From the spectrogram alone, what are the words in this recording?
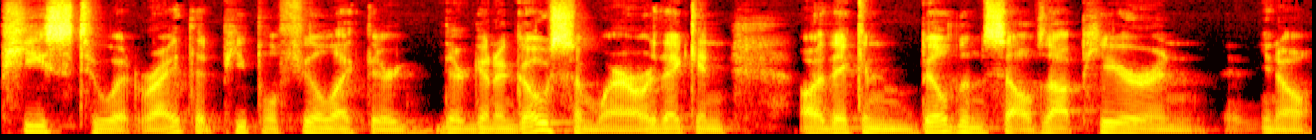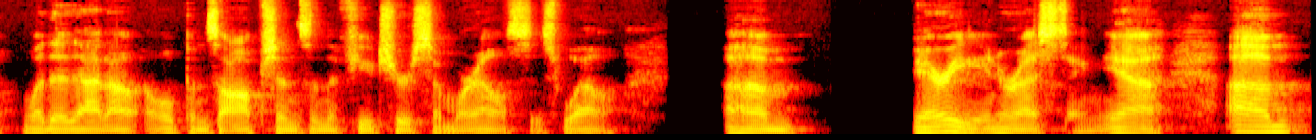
piece to it right? That people feel like they're they're going to go somewhere or they can or they can build themselves up here and you know whether that opens options in the future somewhere else as well. Um, very interesting yeah. Um,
